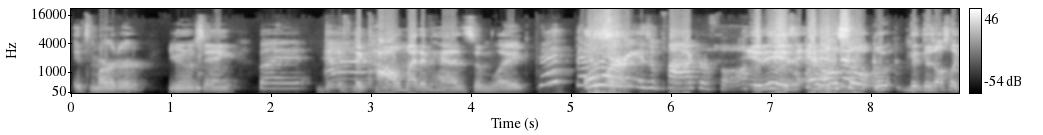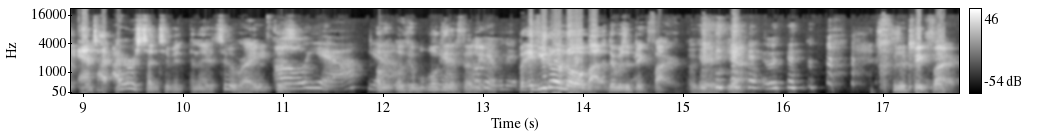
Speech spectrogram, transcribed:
it's murder. You know what I'm saying? But The- if the cow might have had some like that, that Or- story is apocryphal. it is, and also well, there's also like anti-Irish sentiment in there too, right? Oh yeah, yeah. Okay, we'll get Yeah. into that Okay, later. we'll get- But if you don't know about it, there was a big fire. Okay, yeah, there was a big fire.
